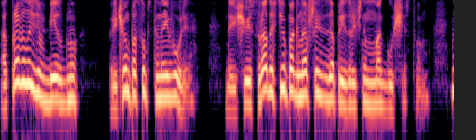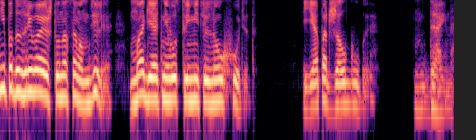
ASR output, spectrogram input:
отправилось в бездну, причем по собственной воле да еще и с радостью погнавшись за призрачным могуществом, не подозревая, что на самом деле маги от него стремительно уходят. Я поджал губы. Дайн.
